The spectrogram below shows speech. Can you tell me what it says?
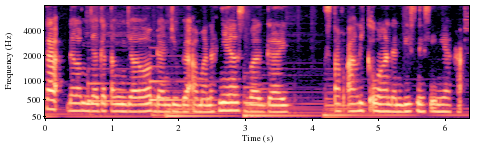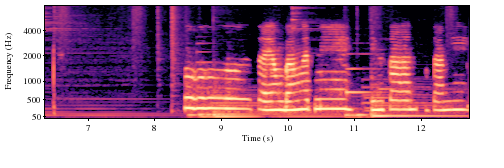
Kak dalam menjaga tanggung jawab dan juga amanahnya sebagai staf ahli keuangan dan bisnis ini ya Kak. Uh, sayang banget nih Intan, Utami,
